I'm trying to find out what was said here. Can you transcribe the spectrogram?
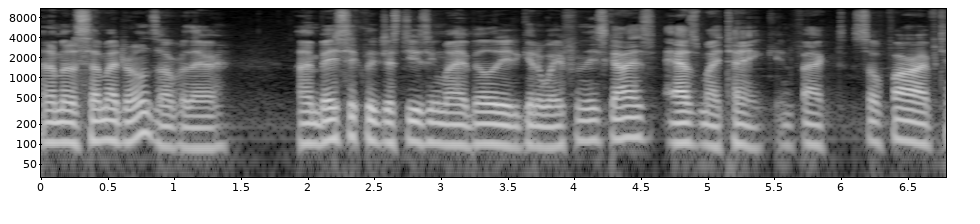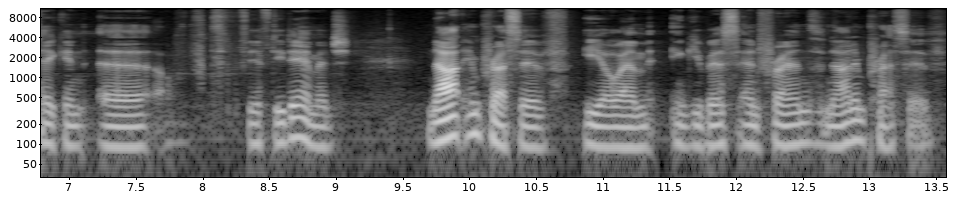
and I'm going to send my drones over there. I'm basically just using my ability to get away from these guys as my tank. In fact, so far I've taken uh, 50 damage. Not impressive, EOM, Incubus, and friends. Not impressive.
